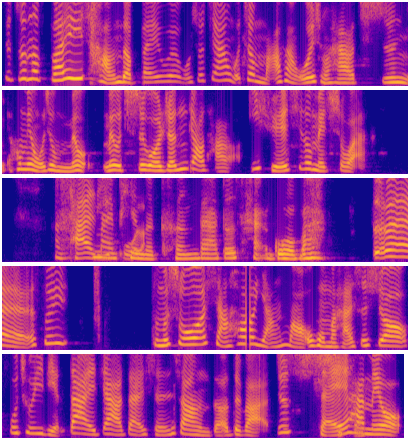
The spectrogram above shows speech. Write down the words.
就真的非常的卑微。我说，既然我这么麻烦，我为什么还要吃你？后面我就没有没有吃过，扔掉它了，一学期都没吃完。太麦片的坑，大家都踩过吧？对，所以怎么说，想薅羊毛，我们还是需要付出一点代价在身上的，对吧？就是谁还没有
